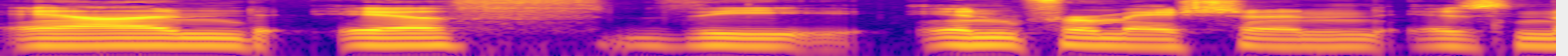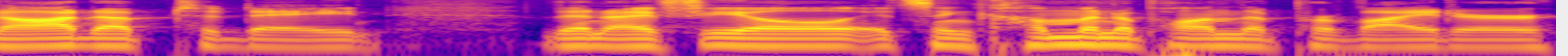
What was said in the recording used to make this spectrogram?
and if the information is not up to date, then I feel it's incumbent upon the provider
